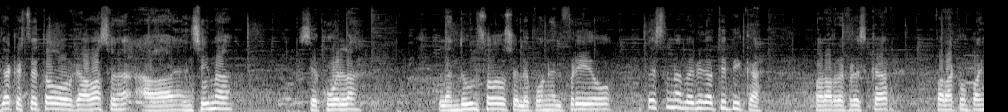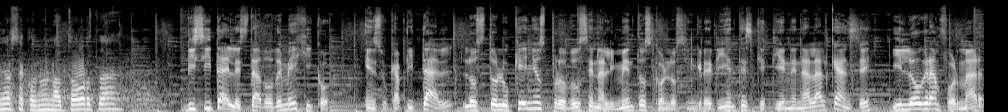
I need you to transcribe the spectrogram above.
ya que esté todo el gabazo encima, se cuela, la endulzo, se le pone el frío. Es una bebida típica para refrescar, para acompañarse con una torta. Visita el Estado de México. En su capital, los toluqueños producen alimentos con los ingredientes que tienen al alcance y logran formar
